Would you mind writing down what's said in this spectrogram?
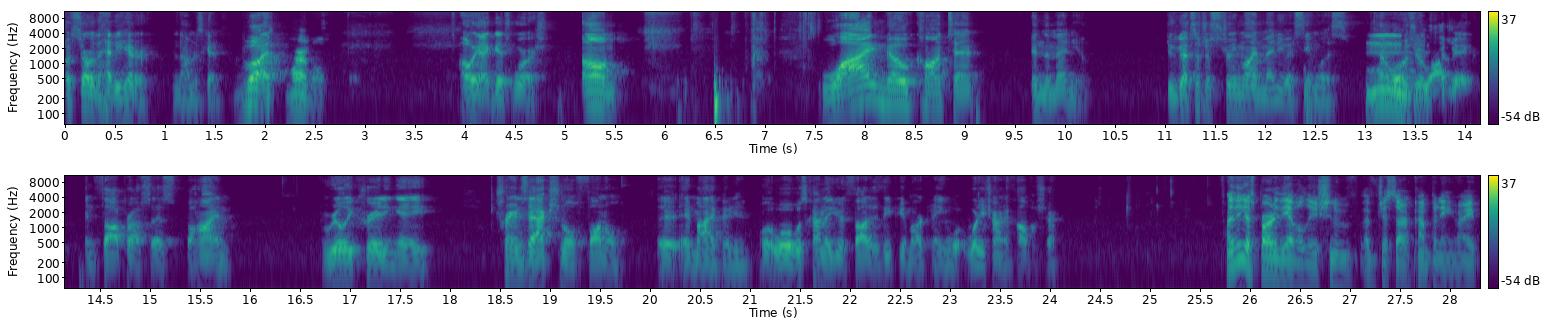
let's start with a heavy hitter. No, I'm just kidding. But horrible. Oh yeah, it gets worse. Um, why no content in the menu? You've got such a streamlined menu at Seamless. Mm. what was your logic and thought process behind really creating a transactional funnel? In my opinion, what, what was kind of your thought as VP of marketing? What, what are you trying to accomplish there? I think it's part of the evolution of, of just our company, right?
